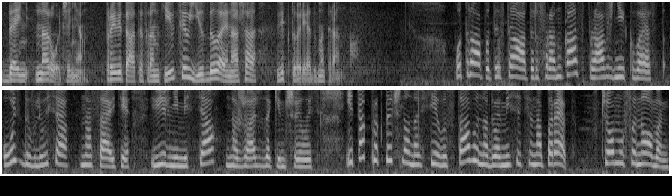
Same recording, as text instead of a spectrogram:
день народження. Привітати франківців їздила і наша Вікторія Дмитренко. Потрапити в театр Франка справжній квест. Ось дивлюся на сайті. Вільні місця, на жаль, закінчились. І так практично на всі вистави на два місяці наперед. В чому феномен?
